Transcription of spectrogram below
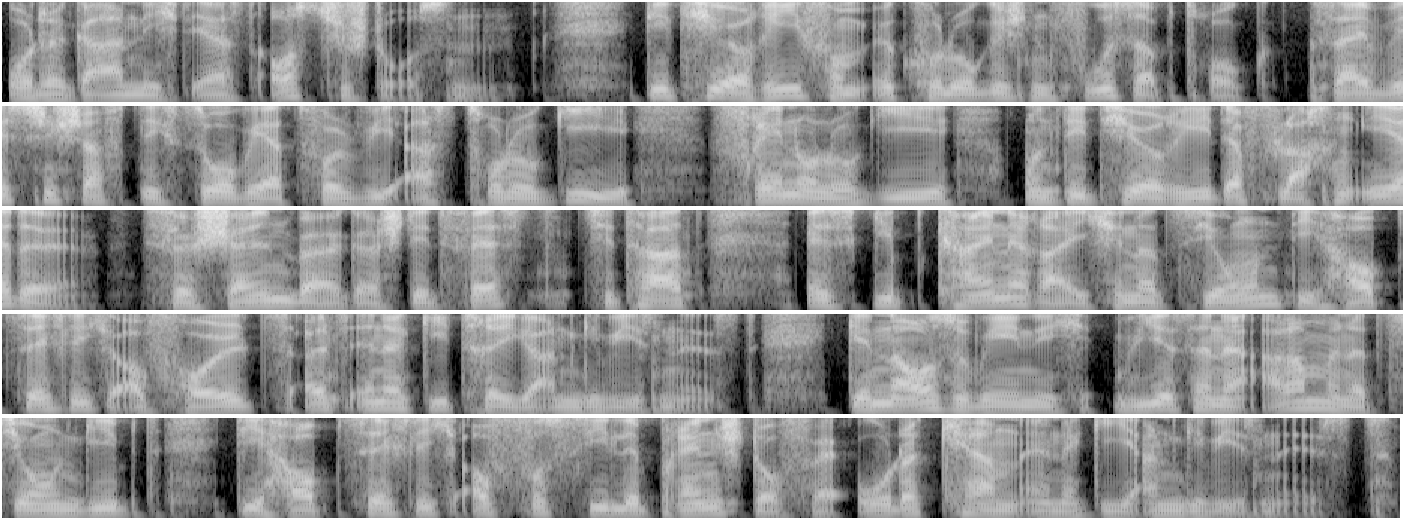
oder gar nicht erst auszustoßen. Die Theorie vom ökologischen Fußabdruck sei wissenschaftlich so wertvoll wie Astrologie, Phrenologie und die Theorie der flachen Erde. Für Schellenberger steht fest, Zitat, es gibt keine reiche Nation, die hauptsächlich auf Holz als Energieträger angewiesen ist. Genauso wenig wie es eine arme Nation gibt, die hauptsächlich auf fossile Brennstoffe oder Kernenergie angewiesen ist.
